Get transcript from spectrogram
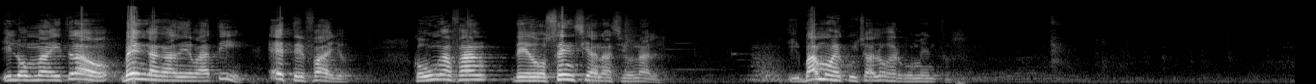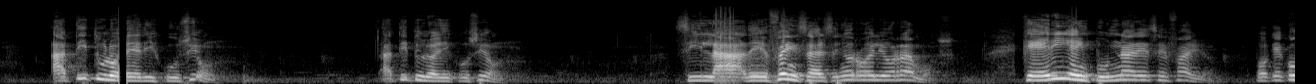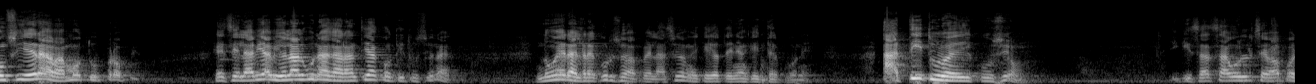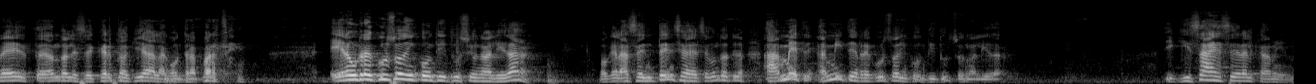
y los magistrados vengan a debatir este fallo con un afán de docencia nacional. Y vamos a escuchar los argumentos. a título de discusión, a título de discusión, si la defensa del señor Rogelio Ramos quería impugnar ese fallo, porque considerábamos tú propio que se le había violado alguna garantía constitucional, no era el recurso de apelación el que ellos tenían que interponer, a título de discusión. Y quizás Saúl se va a poner dándole secreto aquí a la contraparte era un recurso de inconstitucionalidad, porque la sentencia del segundo tribunal admite, admiten recursos de inconstitucionalidad. Y quizás ese era el camino,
